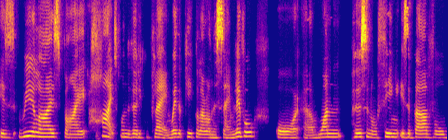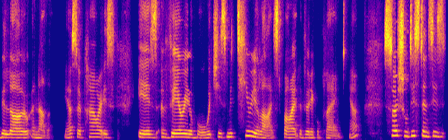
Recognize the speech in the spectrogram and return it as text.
is realized by height on the vertical plane, whether people are on the same level or um, one person or thing is above or below another. Yeah, so power is is a variable which is materialized by the vertical plane. Yeah, social distance is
